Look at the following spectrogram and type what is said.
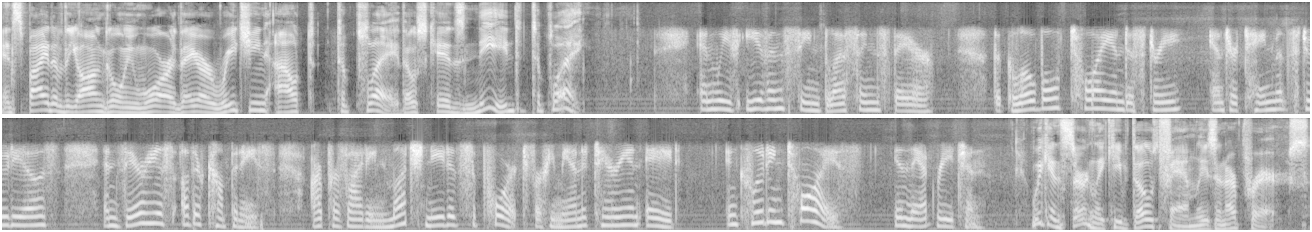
In spite of the ongoing war, they are reaching out to play. Those kids need to play. And we've even seen blessings there. The global toy industry, entertainment studios, and various other companies are providing much needed support for humanitarian aid, including toys, in that region. We can certainly keep those families in our prayers.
